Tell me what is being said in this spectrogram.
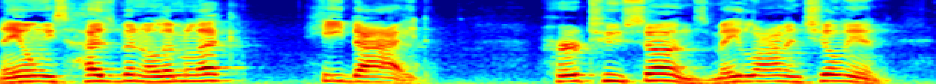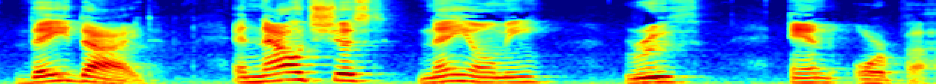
Naomi's husband Elimelech, he died. Her two sons, Mahlon and Chilion, they died. And now it's just Naomi, Ruth, and Orpah.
